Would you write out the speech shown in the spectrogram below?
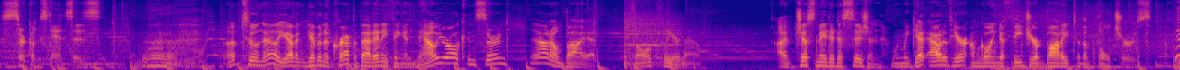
circumstances. Up till now, you haven't given a crap about anything, and now you're all concerned? I don't buy it. It's all clear now. I've just made a decision. When we get out of here, I'm going to feed your body to the vultures.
